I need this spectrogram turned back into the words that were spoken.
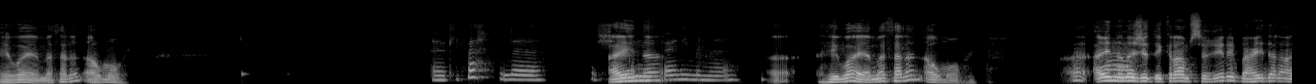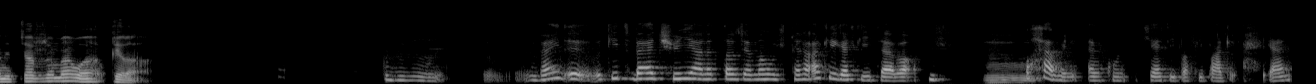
هواية مثلا أو موهبة؟ آه، كيفاه؟ أين؟ الثاني من آه، هواية مثلا أو موهبة؟ أين آه. نجد إكرام صغيري بعيدا عن الترجمة والقراءة؟ بعيد كي تبعد شوية على الترجمة والقراءة تلقى الكتابة أحاول أكون كاتبة في بعض الأحيان.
